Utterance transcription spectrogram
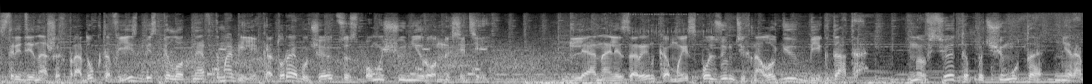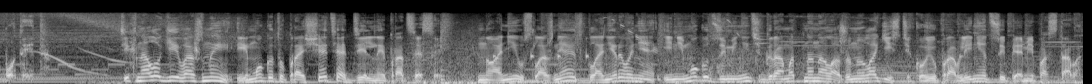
Среди наших продуктов есть беспилотные автомобили, которые обучаются с помощью нейронных сетей. Для анализа рынка мы используем технологию Big Data. Но все это почему-то не работает. Технологии важны и могут упрощать отдельные процессы, но они усложняют планирование и не могут заменить грамотно налаженную логистику и управление цепями поставок.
